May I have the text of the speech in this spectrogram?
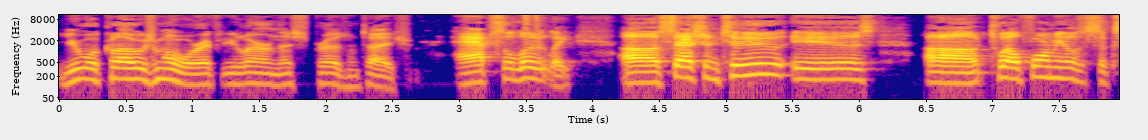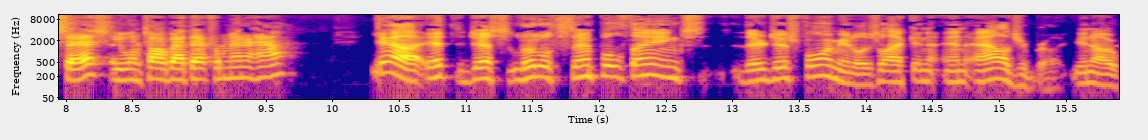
you will close more if you learn this presentation. Absolutely. Uh, session two is uh, 12 formulas of success. You want to talk about that for a minute, Hal? Yeah, it's just little simple things they're just formulas like in, in algebra. You know,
